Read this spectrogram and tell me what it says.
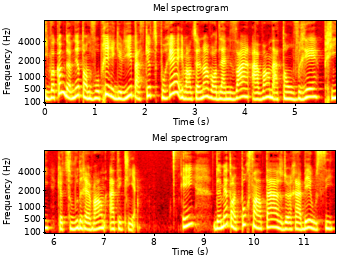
il va comme devenir ton nouveau prix régulier parce que tu pourrais éventuellement avoir de la misère à vendre à ton vrai prix que tu voudrais vendre à tes clients. Et de mettre un pourcentage de rabais aussi,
